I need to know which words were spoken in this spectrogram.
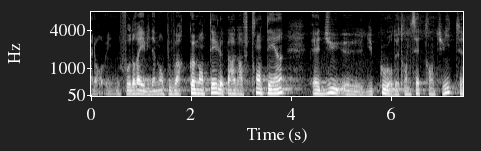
alors, il nous faudrait évidemment pouvoir commenter le paragraphe 31 euh, du, euh, du cours de 37-38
